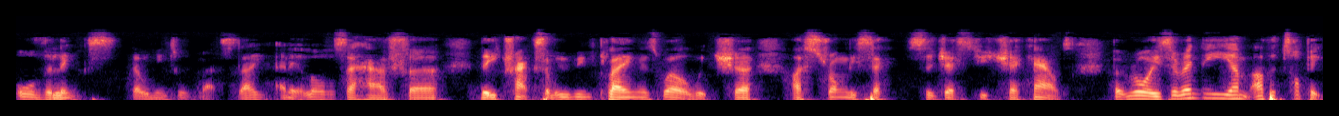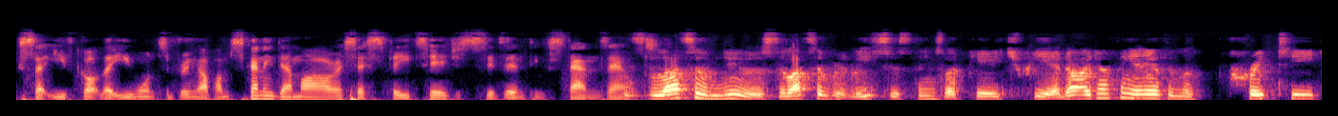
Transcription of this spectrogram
all the links that we've been talking about today, and it'll also have uh, the tracks that we've been playing as well, which uh, I strongly su- suggest you check out. But Roy, is there any um, other topics that you've got that you want to bring up? I'm scanning down my RSS feeds here just to see if anything stands out. There's lots of news, there's lots of releases, things like PHP. I don't, I don't think any of them are pretty.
